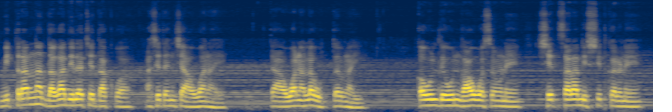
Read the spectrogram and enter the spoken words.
मित्रांना दगा दिल्याचे दाखवा असे त्यांचे आव्हान आहे. त्या आव्हानाला उत्तर नाही. कौल देऊन गाव वसवणे शेतसारा निश्चित करणे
